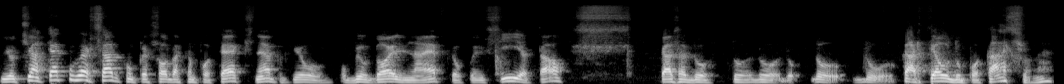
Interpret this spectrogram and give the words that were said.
e eu tinha até conversado com o pessoal da Campotex, né? Porque o, o Bill Doyle, na época, eu conhecia tal, casa do, do, do, do, do cartel do potássio, né?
